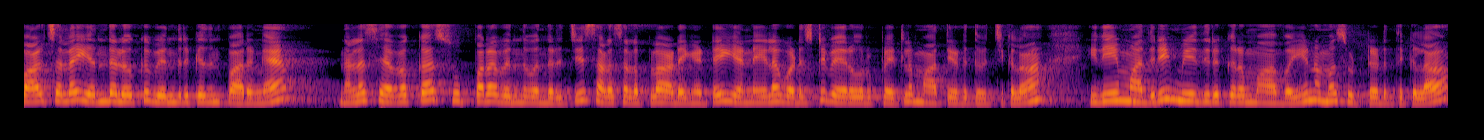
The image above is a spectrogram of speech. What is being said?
பால்ஸ் எல்லாம் எந்த அளவுக்கு வெந்திருக்குதுன்னு பாருங்கள் நல்லா செவக்காக சூப்பராக வெந்து வந்துடுச்சு சலசலப்பெலாம் அடங்கிட்டு எண்ணெயெல்லாம் வடிச்சிட்டு வேறு ஒரு பிளேட்டில் மாற்றி எடுத்து வச்சுக்கலாம். இதே மாதிரி மீதி இருக்கிற மாவையும் நம்ம சுட்டு எடுத்துக்கலாம்.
